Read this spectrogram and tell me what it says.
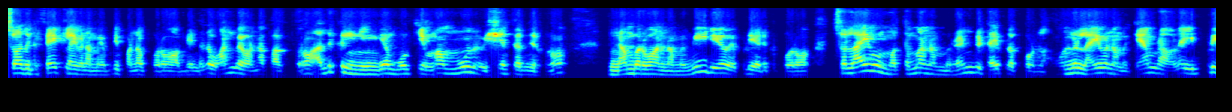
ஸோ அதுக்கு ஃபேக் லைவ் நம்ம எப்படி பண்ண போறோம் அப்படின்றத ஒன் பை ஒன்னா பார்க்க போறோம். அதுக்கு நீங்க முக்கியமா மூணு விஷயம் தெரிஞ்சிருக்கணும் நம்பர் ஒன் நம்ம வீடியோ எப்படி எடுக்க போறோம்? ஸோ லைவ் மொத்தமா நம்ம ரெண்டு டைப்ல போடலாம். ஒன்னு லைவ் நம்ம கேமராவில் இப்படி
